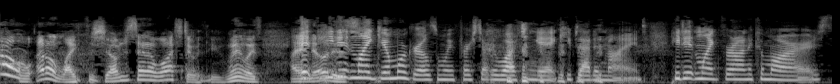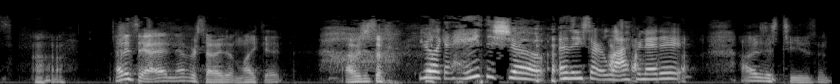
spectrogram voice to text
Oh, I don't like the show. I'm just saying I watched it with you. Anyways, I It- he didn't like Gilmore Girls when we first started watching it. Keep that in mind. He didn't like Veronica Mars. Uh-huh. I didn't say. I never said I didn't like it. I was just. A, You're like, I hate this show. And then you start laughing at it. I was just teasing.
